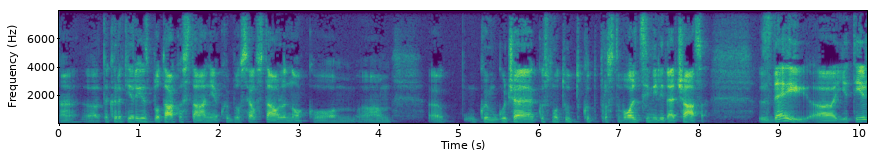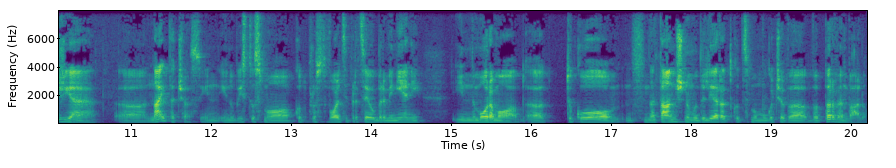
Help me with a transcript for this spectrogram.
Ne? Uh, takrat je res bilo tako stanje, ko je bilo vse ustavljeno, ko, um, uh, ko, mogoče, ko smo tudi kot prostovoljci imeli več časa. Uh, Zdaj uh, je težje uh, najti čas in, in v bistvu smo kot prostovoljci precej obremenjeni in ne moremo uh, tako natančno modelirati, kot smo mogoče v, v prvem valu.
